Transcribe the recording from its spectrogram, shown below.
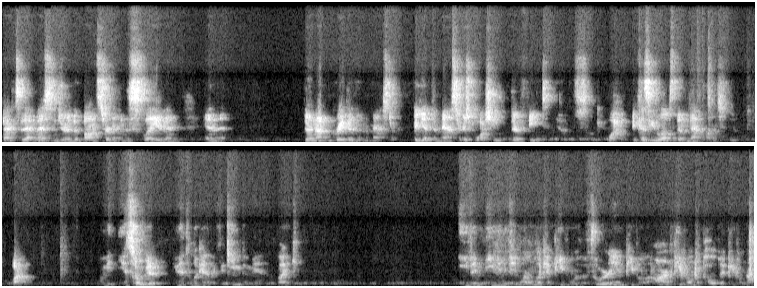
back to that messenger, and the bondservant and the slave, and, and they're not greater than the master. But yet the master is washing their feet. Wow, because he loves them that much. Wow. I mean, So good. you have to look at it like the kingdom, man. Like, even even if you want to look at people with authority and people that aren't, people in the pulpit, people not,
